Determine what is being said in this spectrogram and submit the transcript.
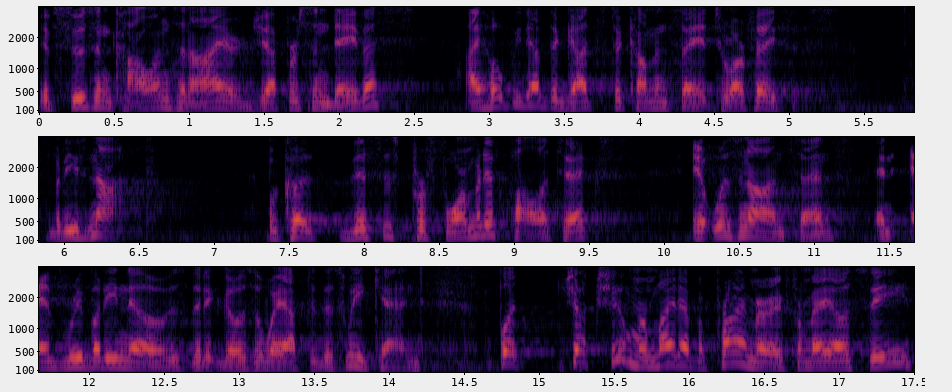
if Susan Collins and I are Jefferson Davis, I hope he'd have the guts to come and say it to our faces. But he's not because this is performative politics. It was nonsense, and everybody knows that it goes away after this weekend. But Chuck Schumer might have a primary from AOC,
